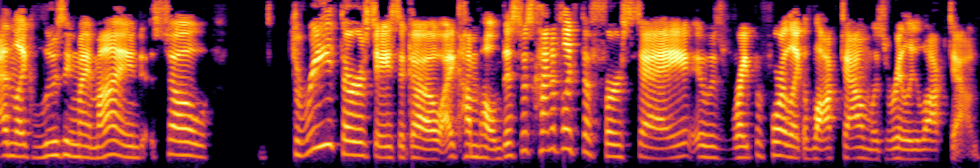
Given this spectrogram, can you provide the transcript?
and like losing my mind so three thursdays ago i come home this was kind of like the first day it was right before like lockdown was really locked down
